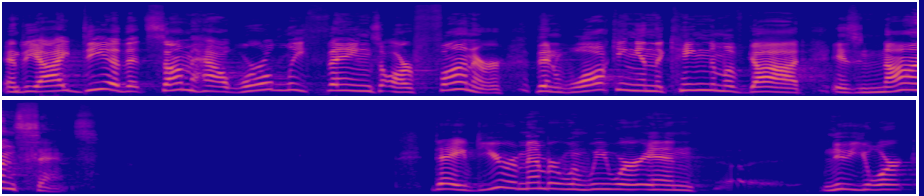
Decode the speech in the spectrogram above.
And the idea that somehow worldly things are funner than walking in the kingdom of God is nonsense. Dave, do you remember when we were in New York?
